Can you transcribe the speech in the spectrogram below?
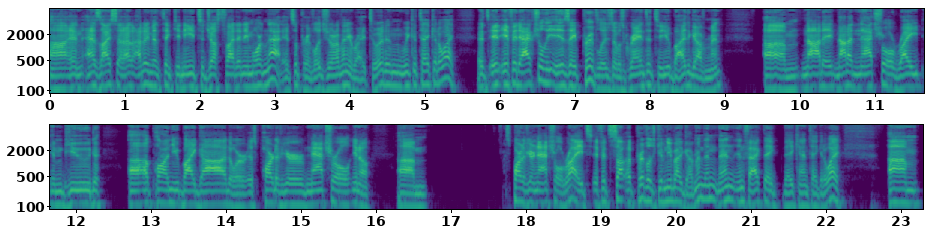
uh, and as I said, I, I, don't even think you need to justify it any more than that. It's a privilege. You don't have any right to it, and we could take it away. It, if it actually is a privilege that was granted to you by the government, um, not a not a natural right imbued uh, upon you by God or as part of your natural, you know. Um, as part of your natural rights, if it's a privilege given you by the government, then, then in fact they, they can take it away. Um,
